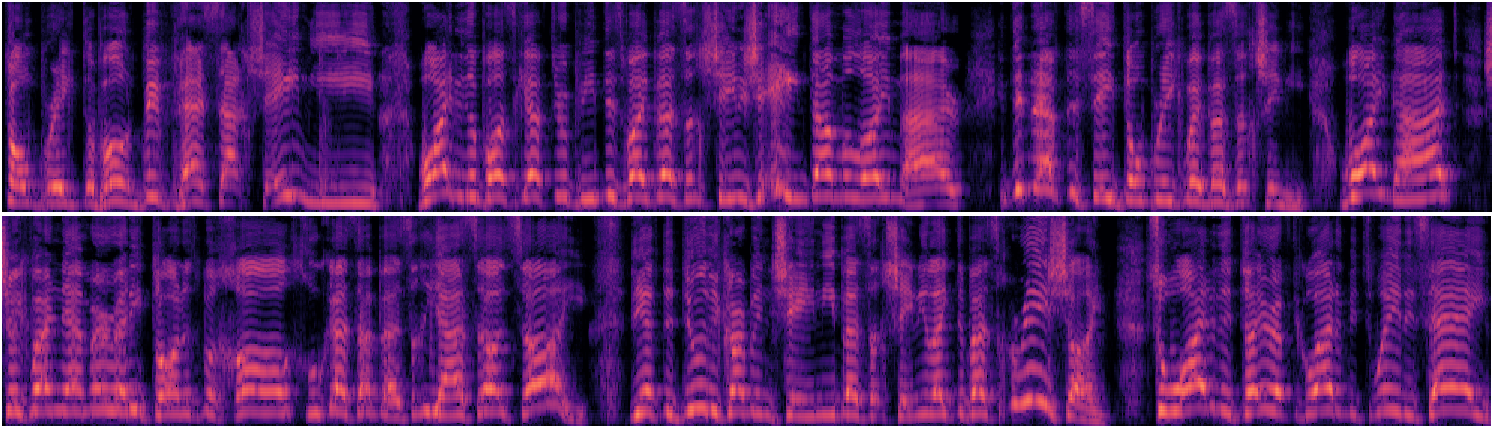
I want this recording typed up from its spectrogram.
don't break the bone. Be Pesach Sheni. Why did the pasuk have to repeat this by Pesach Sheni? She'ein mar. It didn't have to say don't break by Pesach Sheni. Why not? Shekvar Nemer already taught us b'chol chukas. They have to do the korban Sheni Pesach Sheni like the Pesach Rishon. So why did the Torah have to go out of its way to say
